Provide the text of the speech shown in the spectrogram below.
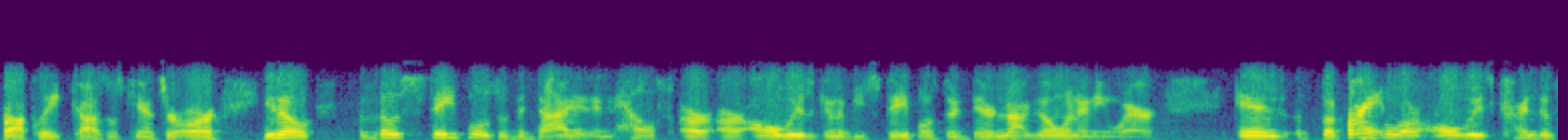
broccoli causes cancer or you know those staples of the diet and health are are always going to be staples. They're they're not going anywhere. And but Right. people are always kind of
